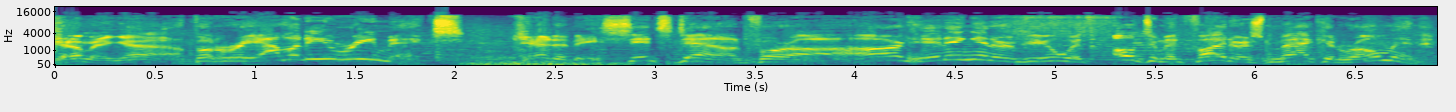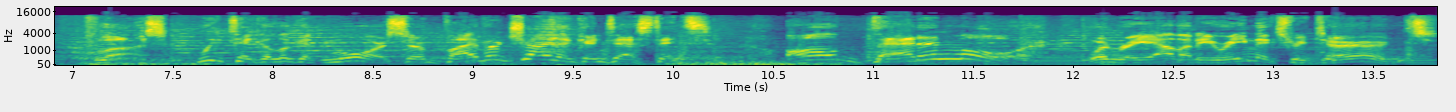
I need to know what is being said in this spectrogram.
Coming up on Reality Remix, Kennedy sits down for a hard-hitting interview with Ultimate Fighters Mac and Roman. Plus, we take a look at more Survivor China contestants. All that and more when Reality Remix returns.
